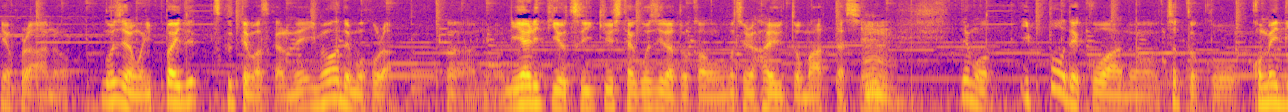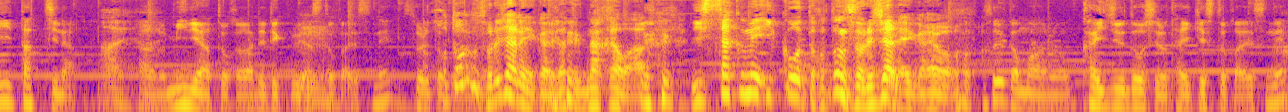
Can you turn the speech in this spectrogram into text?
いやほらあのゴジラもいっぱいで作ってますからね。今までもほらあのリアリティを追求したゴジラとかももちろんハリウッドもあったし、うん。でも一方でこうあのちょっとこうコメディタッチなはいあのミニアとかが出てくるやつとかですね、それとか。ほとんどそれじゃねえかよ。だって中は。一作目以降ってほとんどそれじゃねえかよ。それかまああの怪獣同士の対決とかですね、うん。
